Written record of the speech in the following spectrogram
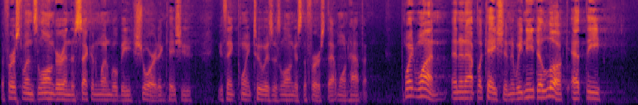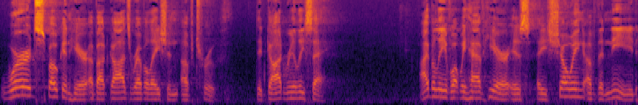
the first one's longer, and the second one will be short in case you, you think point two is as long as the first. That won't happen. Point one, in an application, we need to look at the words spoken here about God's revelation of truth. Did God really say? I believe what we have here is a showing of the need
